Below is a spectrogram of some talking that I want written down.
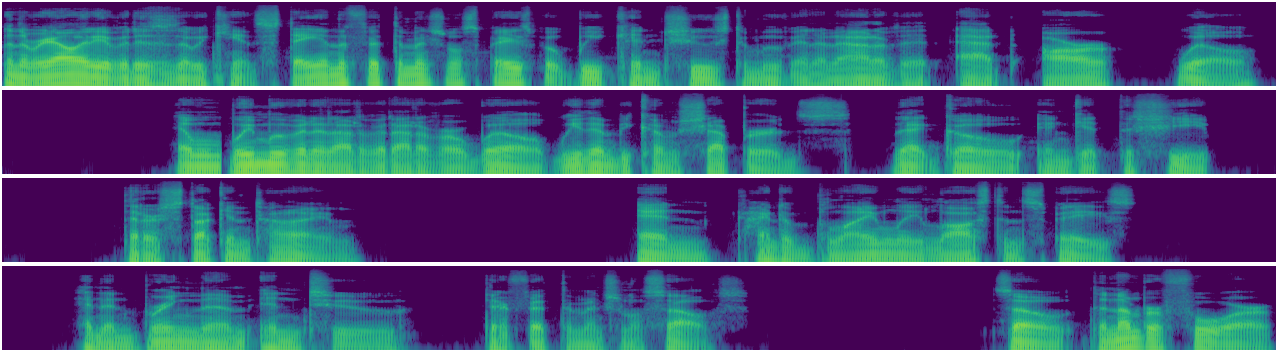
And the reality of it is, is that we can't stay in the fifth dimensional space, but we can choose to move in and out of it at our will. And when we move in and out of it out of our will, we then become shepherds that go and get the sheep that are stuck in time and kind of blindly lost in space, and then bring them into their fifth dimensional selves. So the number four,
